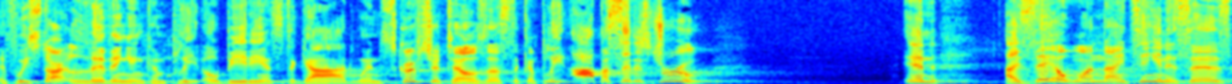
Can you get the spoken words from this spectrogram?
if we start living in complete obedience to God when Scripture tells us the complete opposite is true. In Isaiah 119, it says,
